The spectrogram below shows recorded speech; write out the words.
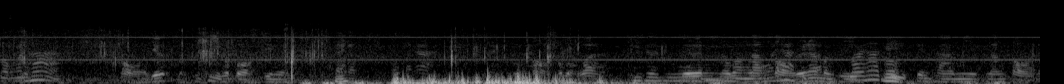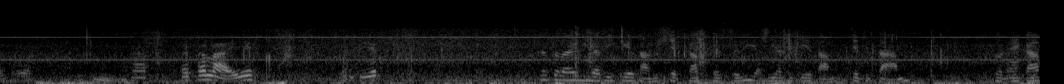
สองพันห้าต่อเยอะแบบที่พี่เขาบอกจริงเลยนะครับ ต่อเขาบอกว่า ที่ เดินดูเดินระวังรางต่อด้วยนะบางทีร้อยห้าสิบเส้นทางมีรางต่อนะเขาว่าครับแล้วเท่าไหร่เอสเครื่องตัวไร DRTK สามสิบเจ็ดครับแบตเตอรี่ DRTK สามเจ็ดสิบสามส่วนแอร์กราฟ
